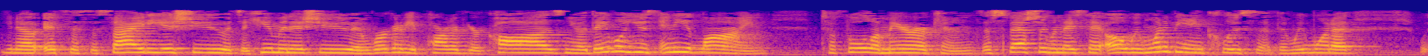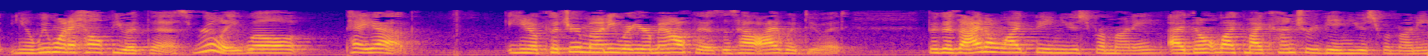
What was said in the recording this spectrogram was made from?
you know, it's a society issue, it's a human issue, and we're going to be part of your cause. You know, they will use any line to fool Americans, especially when they say, oh, we want to be inclusive and we want to, you know, we want to help you at this. Really? Well, pay up. You know, put your money where your mouth is, is how I would do it because I don't like being used for money. I don't like my country being used for money.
